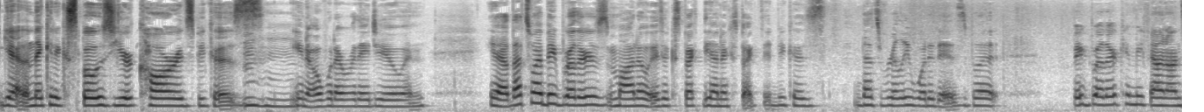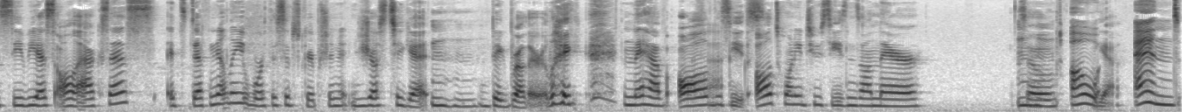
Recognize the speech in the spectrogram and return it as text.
Yeah, then they can expose your cards because Mhm. you know whatever they do and yeah, that's why Big Brother's motto is expect the unexpected because that's really what it is, but Big Brother can be found on CBS All Access. It's definitely worth a subscription just to get Mm-hmm. Big Brother. Like, and they have all of the se- all 22 seasons on there. So, Mhm. oh, yeah. and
